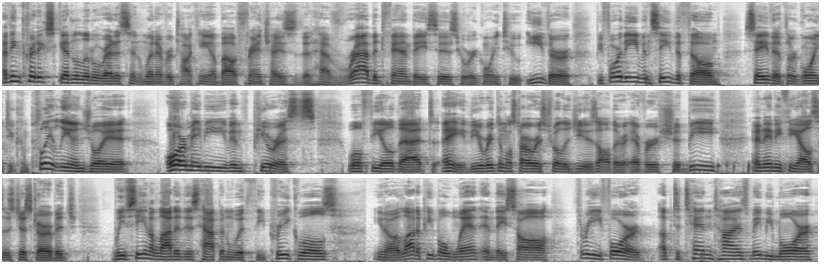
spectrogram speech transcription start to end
I think critics get a little reticent whenever talking about franchises that have rabid fan bases who are going to either, before they even see the film, say that they're going to completely enjoy it, or maybe even purists will feel that, hey, the original Star Wars trilogy is all there ever should be, and anything else is just garbage. We've seen a lot of this happen with the prequels. You know, a lot of people went and they saw three, four, up to 10 times, maybe more,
